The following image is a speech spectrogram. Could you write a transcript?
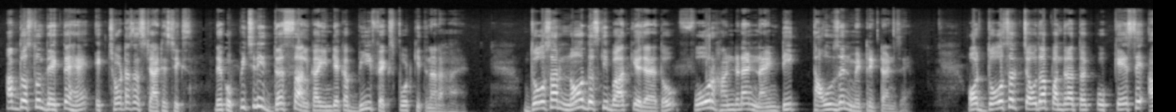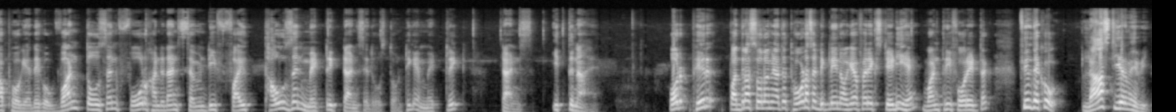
अब दोस्तों देखते हैं एक छोटा सा स्टैटिस्टिक्स देखो पिछली 10 साल का इंडिया का बीफ एक्सपोर्ट कितना रहा है? 2009-10 की बात किया जाए तो 490,000 मीट्रिक टन है। और 2014-15 तक वो कैसे अप हो गया? देखो 1,475,000 मीट्रिक टन है दोस्तों ठीक है? मीट्रिक टन इतना है। और फिर 15-16 में आते थोड़ा सा डिक्लेन हो गया, फिर एक स्टेडी है 1348 तक। फिर देखो लास्ट ईयर में भी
